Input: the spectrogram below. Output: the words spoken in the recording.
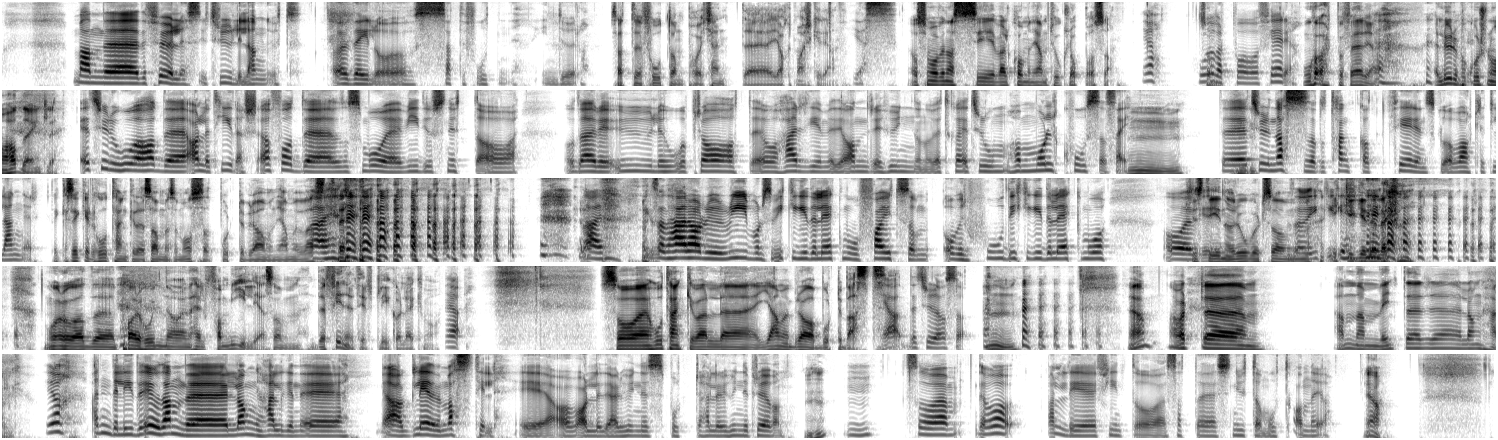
men uh, det føles utrolig lenge ut. Det er deilig å sette foten inn døra. Sette fotene på kjente jaktmarker igjen. Yes. Og så må vi nesten si velkommen hjem til Klopp også. Ja, hun har vært på ferie. Hun har vært på ferie. Jeg lurer på hvordan hun har hatt det, egentlig. Jeg tror hun har hatt det alle tiders. Jeg har fått eh, sånne små videosnutter, og, og der uler hun og prater og herjer med de andre hundene. og vet du hva, Jeg tror hun har mollkosa seg. Det, jeg tror nesten at hun tenker at ferien skulle ha vart litt lenger. Det er ikke sikkert hun tenker det samme som oss, at borte bra, men hjemme best. Nei, ikke sant? Her har du Reborn som ikke gidder å leke med henne, Fight som overhodet ikke gidder å leke med henne. Kristine og Robert som som ikke- ikke gidder leke. med henne. hun hadde et par hunder og en hel familie som definitivt liker å leke med henne. Ja, Så eh, hun tenker vel eh, hjemme bra, borte best. ja, det tror jeg også. Ja, det har vært eh, NM vinterlanghelg. Ja, endelig. Det er jo den langhelgen jeg ja, gleder meg mest til eh, av alle de her hundesport, eller hundeprøvene. mm. Så eh, det var veldig fint å sette snuta mot Andøya. Ja.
